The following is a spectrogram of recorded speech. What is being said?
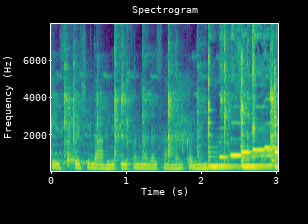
टेस्ट कशी लागली ते पण मला सांगाल कमेंट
